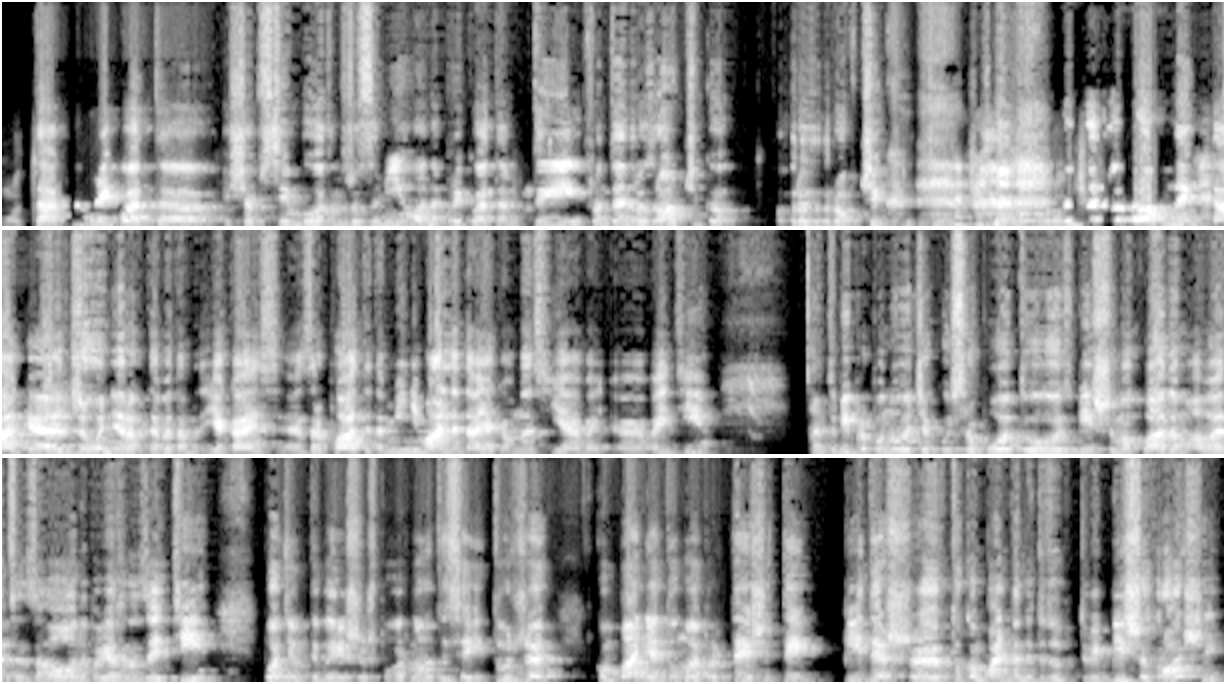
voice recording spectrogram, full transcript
От. Так, наприклад, е, щоб всім було там зрозуміло, наприклад, там ти frontend розробчик. Розробчик, розробник, так, е, junior, в тебе там якась зарплата там мінімальна, да, яка в нас є в IT, тобі пропонують якусь роботу з більшим окладом, але це загалом не пов'язано з IT, Потім ти вирішиш повернутися, і тут же компанія думає про те, що ти підеш е, в ту компанію, там не дадуть тобі більше грошей,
